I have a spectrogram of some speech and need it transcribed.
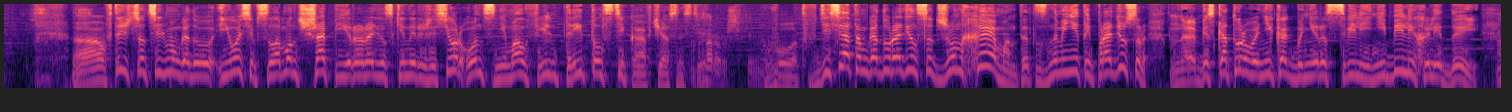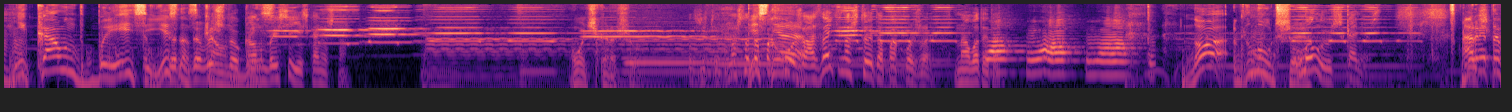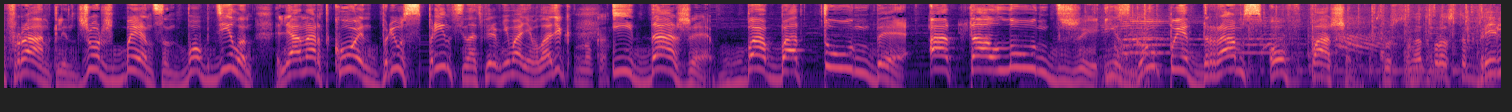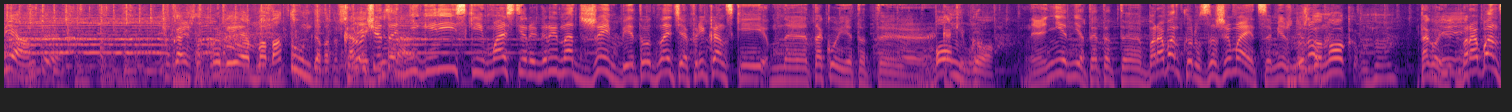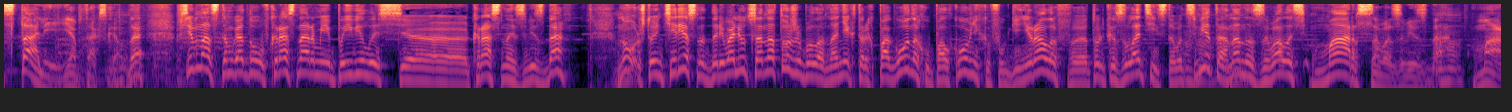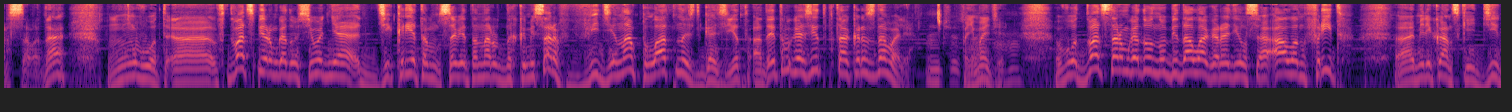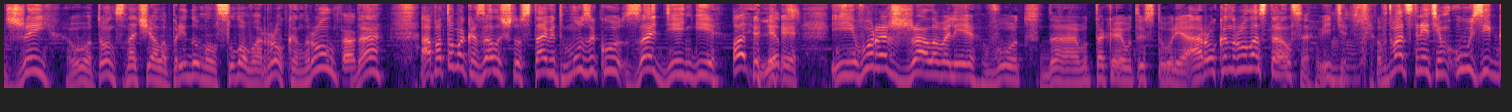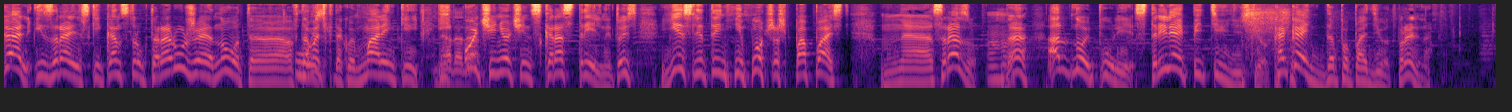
А, В 1907 году Иосиф Соломон Шапира родился кинорежиссер. Он снимал фильм «Три толстяка», в частности. Хороший фильм. Вот. В 2010 году родился Джон Хэммонд. Это знаменитый продюсер, э, без которого никак бы не расцвели ни Билли Холидей, ни Каунт Бейси. Есть у да, нас да вы Каунт что, Бейси? Каун Бейси есть, конечно. Очень хорошо. На что-то Песня- похоже. А знаете, на что это похоже? На вот это. Но лучше. Ну, лучше, конечно. Аретта Франклин, Джордж Бенсон, Боб Дилан, Леонард Коэн, Брюс Спрингстин, а теперь внимание, Владик, Ну-ка. и даже Бабатунде Аталунджи из группы Drums of Passion. Слушайте, ну это просто бриллианты. Ну, конечно, кроме Бабатунда, потому что Короче, не это знаю. нигерийский мастер игры на джембе. Это вот, знаете, африканский э, такой этот... э? Бонго. Э, Нет, нет, этот э, барабан, который зажимается между, Между ног. ног. мгм. Такой барабан стали, я бы так сказал, да. В семнадцатом году в Красной Армии появилась э, Красная Звезда. Ну, что интересно, до революции она тоже была на некоторых погонах у полковников, у генералов, э, только золотистого цвета. Она называлась Марсова Звезда. Марсова, да. М, Вот. э, в двадцать первом году сегодня декретом Совета народных комиссаров введена платность газет, а до этого газет так и раздавали. Ничего. Понимаете? Вот, в 22 году, ну, бедолага, родился Алан Фрид, американский диджей. Вот, он сначала придумал слово рок-н-ролл, да, а потом оказалось, что ставит музыку за деньги. Подлец. И его разжаловали. Вот, да, вот такая вот история. А рок-н-ролл остался, видите. В 23-м Узи Галь, израильский конструктор оружия, ну вот э, автоматик такой маленький и очень-очень скорострельный. То есть, если ты не можешь попасть э, сразу, да, одной пулей, стреляй 50, какая-нибудь да попадет, правильно?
